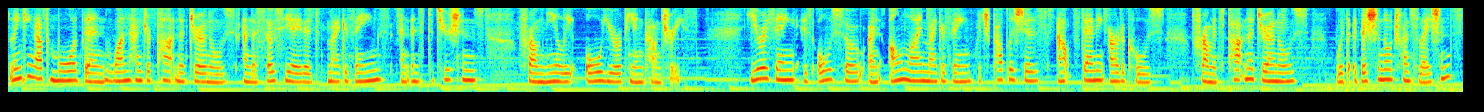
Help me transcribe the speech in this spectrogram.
linking up more than 100 partner journals and associated magazines and institutions from nearly all European countries. Eurozine is also an online magazine which publishes outstanding articles from its partner journals with additional translations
